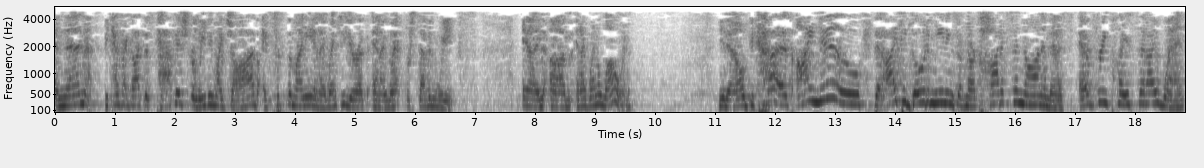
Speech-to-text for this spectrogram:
and then because I got this package for leaving my job, I took the money and I went to Europe and I went for seven weeks. And um, and I went alone. You know, because I knew that I could go to meetings of Narcotics Anonymous every place that I went,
